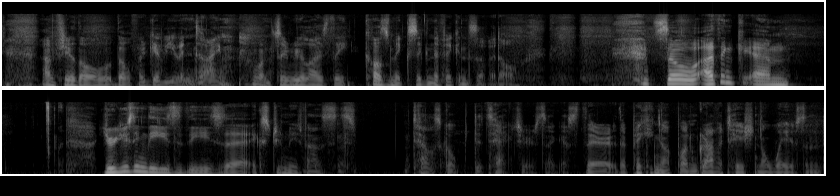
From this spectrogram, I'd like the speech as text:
I'm sure they'll they'll forgive you in time once they realize the cosmic significance of it all. so I think um, you're using these these uh, extremely advanced telescope detectors. I guess they're they're picking up on gravitational waves and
